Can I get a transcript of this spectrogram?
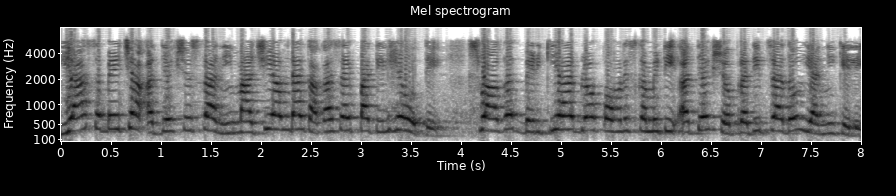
या सभेच्या अध्यक्षस्थानी माजी आमदार काकासाहेब पाटील हे होते. स्वागत बेडकिहाळ ब्लॉक काँग्रेस कमिटी अध्यक्ष प्रदीप जाधव यांनी केले.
